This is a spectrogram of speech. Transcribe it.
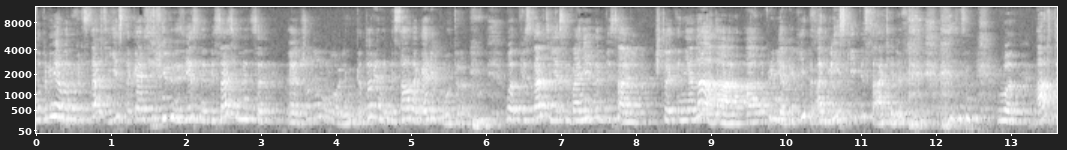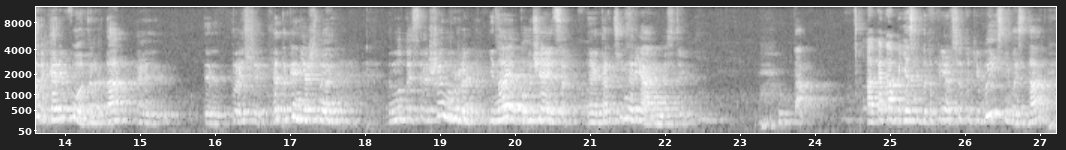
например, вот представьте, есть такая всемирно известная писательница э, Джоан Роллинг, которая написала Гарри Поттера. Вот, представьте, если бы они написали, что это не она, да, а, например, какие-то английские писатели, вот, авторы Гарри Поттера, да, Э, то есть это, конечно, ну то есть совершенно уже иная получается э, картина реальности. Да. А когда бы, если бы, например, все-таки выяснилось, да,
